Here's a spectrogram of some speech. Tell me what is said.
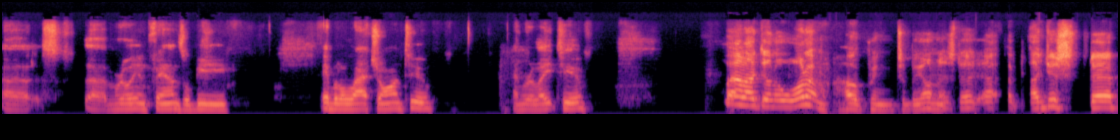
uh, uh, Marillion fans will be able to latch on to and relate to you? Well, I don't know what I'm hoping, to be honest. I, I, I just uh,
